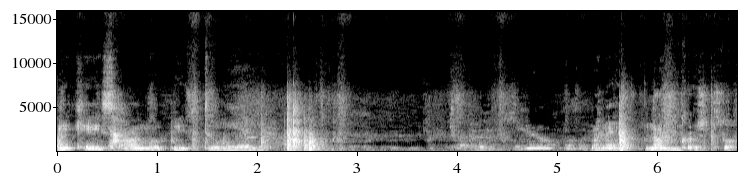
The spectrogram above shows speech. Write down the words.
my case, I'm gonna be doing my name, not in cursive stuff.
